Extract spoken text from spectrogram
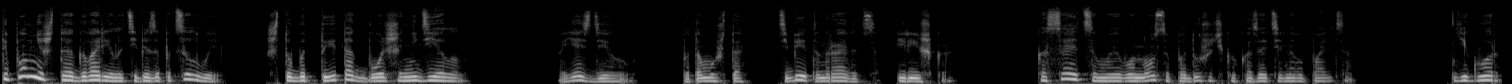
Ты помнишь, что я говорила тебе за поцелуи? Чтобы ты так больше не делал. А я сделал, потому что тебе это нравится, Иришка. Касается моего носа подушечкой указательного пальца. Егор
